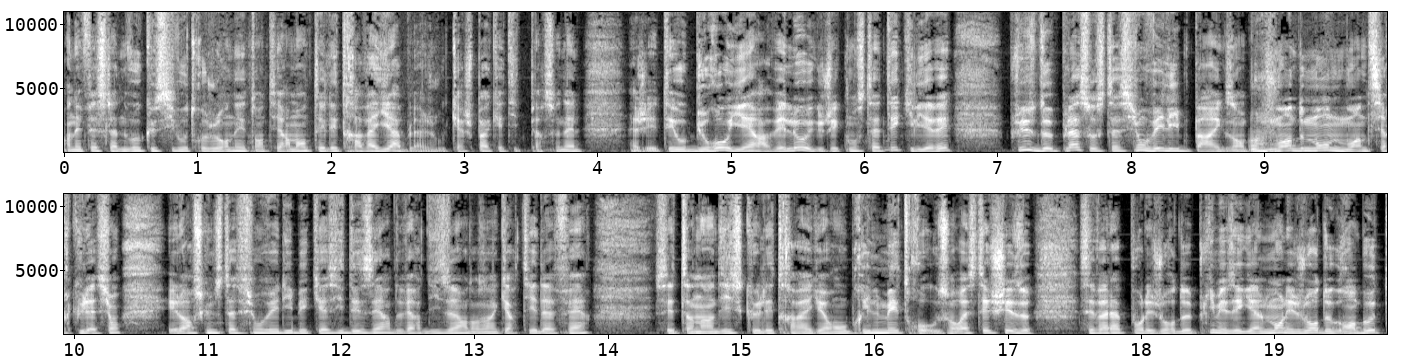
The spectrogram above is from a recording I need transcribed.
En effet, cela ne vaut que si votre journée est entièrement télétravaillable. Je vous cache pas qu'à titre personnel, j'ai été au bureau hier à vélo et que j'ai constaté qu'il y avait plus de place aux stations Vélib, par exemple. Moins de monde, moins de circulation. Et lorsqu'une station Vélib est quasi déserte vers 10 heures dans un quartier d'affaires, c'est un indice que les travailleurs ont pris le métro ou sont restés chez eux. C'est valable pour les jours de pluie, mais également les jours de grand beau temps.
